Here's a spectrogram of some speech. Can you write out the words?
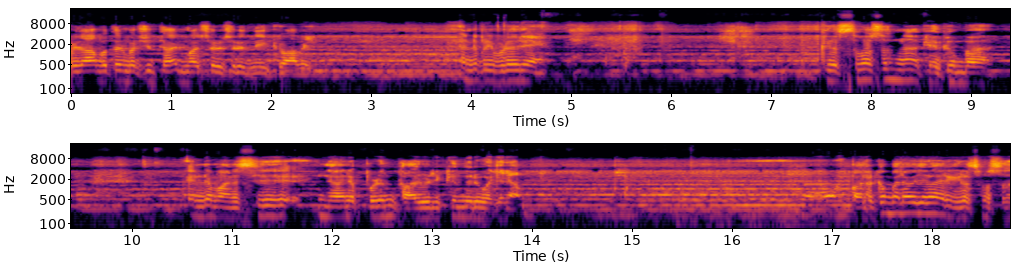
പിതാമ്പത്തൻ പരിശുദ്ധാത്മാശ്വരശ്വരം നീക്കുവാവേ. എന്റെ പ്രിയപ്പെട്ടവരെ ക്രിസ്മസ് എന്ന് കേൾക്കുമ്പോൾ എന്റെ മനസ്സിൽ ഞാൻ എപ്പോഴും താലോലിക്കുന്ന ഒരു വചനം പലർക്കും പല വചനമായിരിക്കും ക്രിസ്മസ്.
